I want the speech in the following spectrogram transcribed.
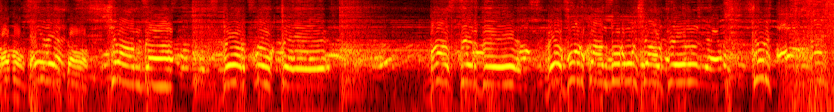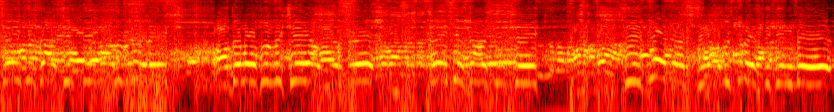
Tamam. Evet Tamam. şu anda 4 noktayı bastırdı ve Furkan Durmuş Altın Türk Cengiz Han Şimşek'i mağlup ederek adını 32'ye yazdırdı. Cengiz Han Şimşek Sizce edersin Avustralya Ligi'nde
